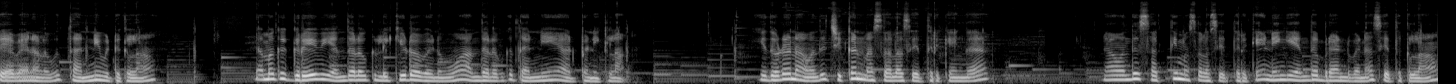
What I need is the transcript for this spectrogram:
தேவையான அளவு தண்ணி விட்டுக்கலாம். நமக்கு கிரேவி எந்த அளவுக்கு லிக்விடாக வேணுமோ அந்த அளவுக்கு தண்ணியே ஆட் பண்ணிக்கலாம். இதோட நான் வந்து சிக்கன் மசாலா சேர்த்துருக்கேங்க. நான் வந்து சக்தி மசாலா சேர்த்துருக்கேன். நீங்கள் எந்த பிராண்ட் வேணால் சேர்த்துக்கலாம்.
